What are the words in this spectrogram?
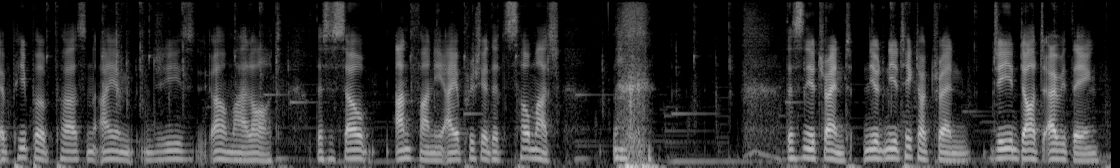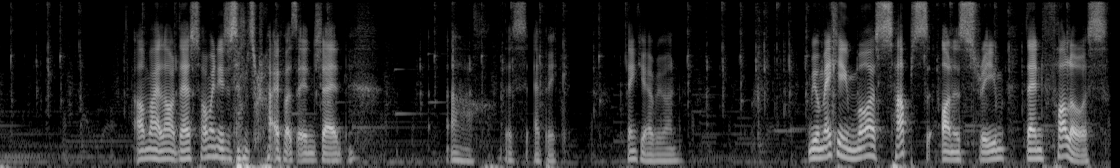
a people person. I am... Jeez. Oh, my lord. This is so unfunny. I appreciate it so much. this is new trend. New new TikTok trend. G dot everything. Oh my lord, there's so many subscribers in chat. Ah, oh, this is epic. Thank you everyone. We're making more subs on a stream than follows.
